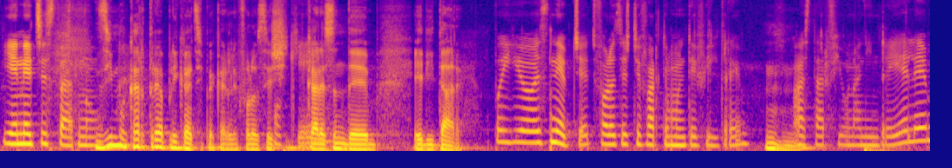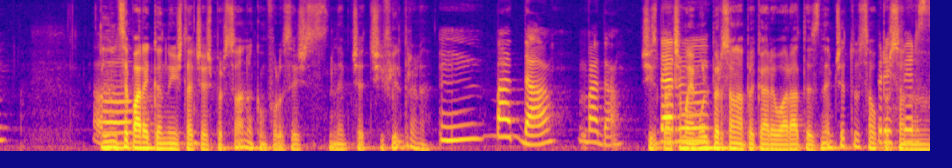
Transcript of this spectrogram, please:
e necesar, nu? Zi măcar trei aplicații pe care le folosești și Ok. care sunt de editare. Păi uh, Snapchat folosește foarte multe filtre. Mhm. Asta ar fi una dintre ele. Nu ți se Uh, pare că nu ești aceeași persoană când folosești Snapchat și filtrele? mm, Ba da, ba da. Și îți Dar, place mai uh, mult persoana pe care o arată Snapchat-ul sau Prefer persoana...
